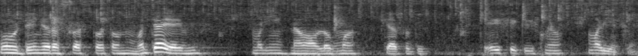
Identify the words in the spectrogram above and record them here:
બહુ ડેન્જરસ રસ્તો હતો. મજા આવી. મળીએ નવા વ્લોગમાં. ત્યાં સુધી જય શ્રી કૃષ્ણ. મળીએ છીએ.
